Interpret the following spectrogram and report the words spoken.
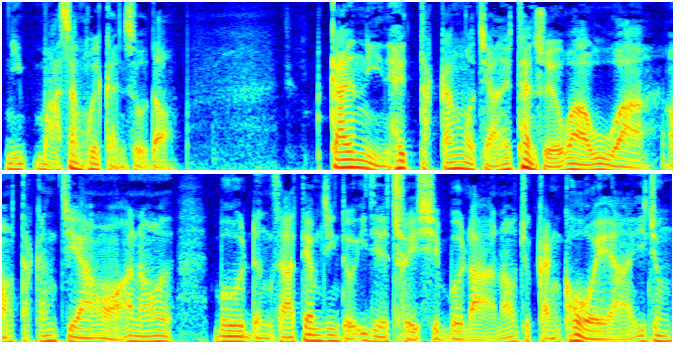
你马上会感受到。干你迄逐工我讲迄碳水化合物啊，然后逐工加哦啊，然后无两三点钟都一直吹食物啦，然后就干渴的啊，一种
